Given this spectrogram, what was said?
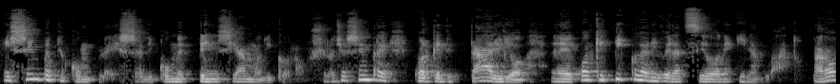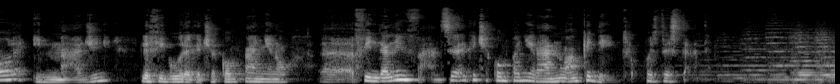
è sempre più complessa di come pensiamo di conoscerla. C'è sempre qualche dettaglio, eh, qualche piccola rivelazione in agguato. Parole, immagini, le figure che ci accompagnano eh, fin dall'infanzia e che ci accompagneranno anche dentro quest'estate.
